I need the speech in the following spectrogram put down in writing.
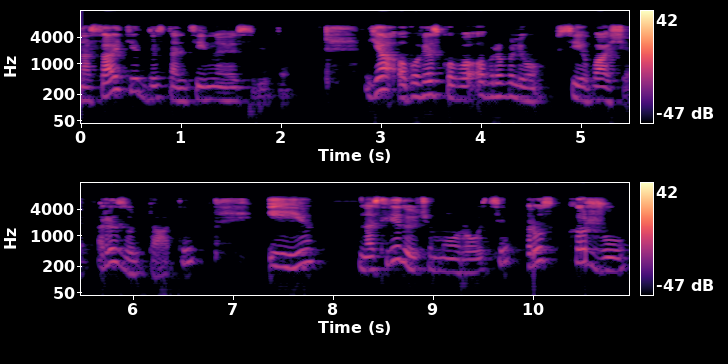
на сайті дистанційної освіти. Я обов'язково оброблю всі ваші результати і на слідуючому уроці розкажу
